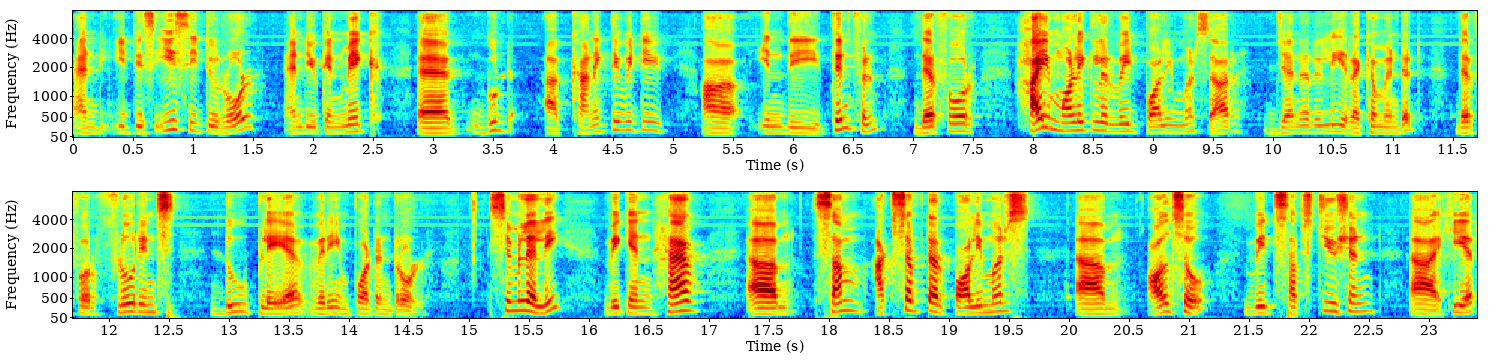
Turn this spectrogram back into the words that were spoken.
and it is easy to roll and you can make good uh, connectivity uh, in the thin film. Therefore, high molecular weight polymers are generally recommended therefore, fluorenes do play a very important role. Similarly, we can have um, some acceptor polymers um, also with substitution uh, here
